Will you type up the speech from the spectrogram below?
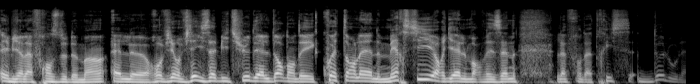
Eh bien, la France de demain, elle euh, revient aux vieilles habitudes et elle dort dans des couettes en laine. Merci, Auriel Morvezen, la fondatrice de Loulan.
